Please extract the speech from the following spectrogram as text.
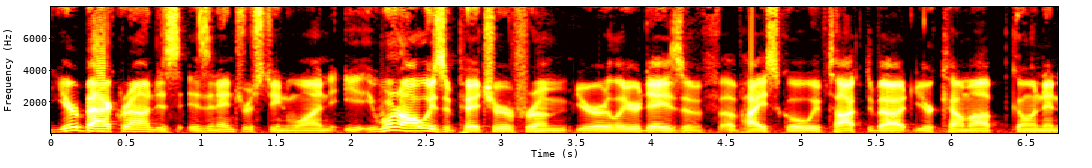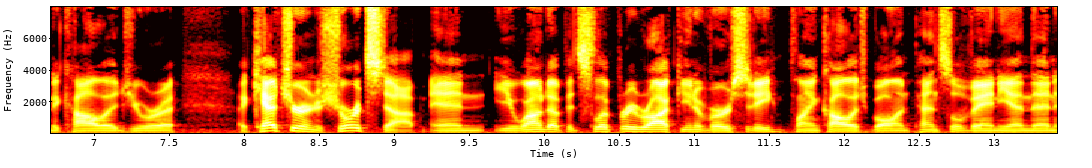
your background is, is an interesting one. You, you weren't always a pitcher from your earlier days of, of high school. We've talked about your come up going into college. You were a a catcher and a shortstop, and you wound up at Slippery Rock University playing college ball in Pennsylvania, and then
